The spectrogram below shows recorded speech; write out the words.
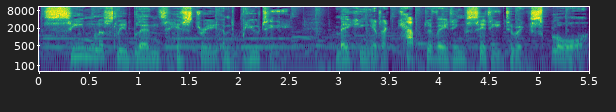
seamlessly blends history and beauty, making it a captivating city to explore,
